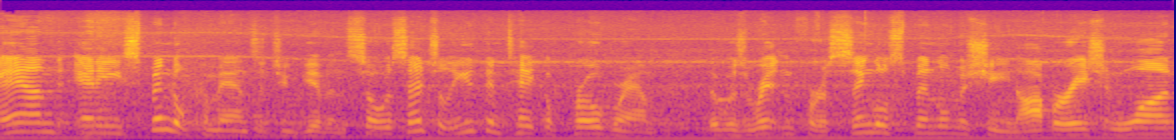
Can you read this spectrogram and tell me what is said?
and any spindle commands that you've given. So essentially, you can take a program that was written for a single spindle machine, operation one,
